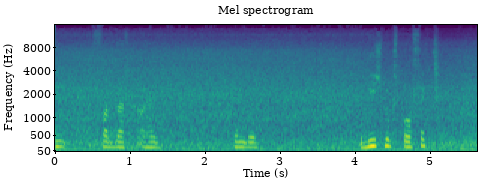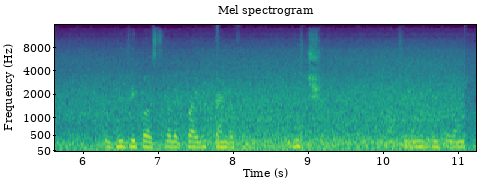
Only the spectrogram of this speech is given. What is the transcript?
and further ahead can go the beach looks perfect completely personal like private kind of beach not so many people on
